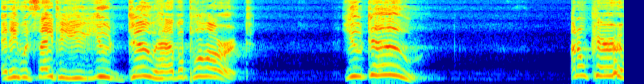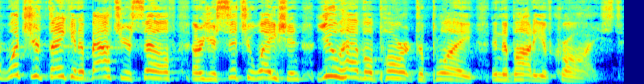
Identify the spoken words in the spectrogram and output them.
And He would say to you, you do have a part. You do. I don't care what you're thinking about yourself or your situation, you have a part to play in the body of Christ.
